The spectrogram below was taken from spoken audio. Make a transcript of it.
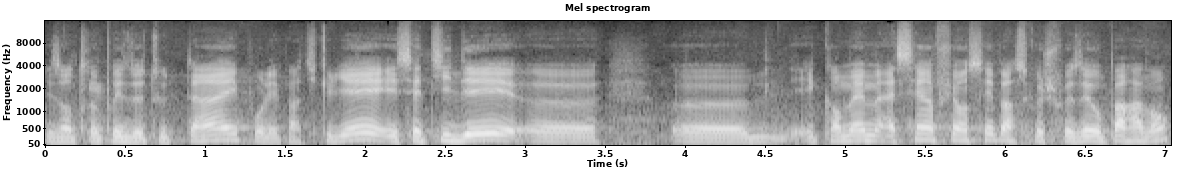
les entreprises de toute taille, pour les particuliers. Et cette idée euh, euh, est quand même assez influencée par ce que je faisais auparavant,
